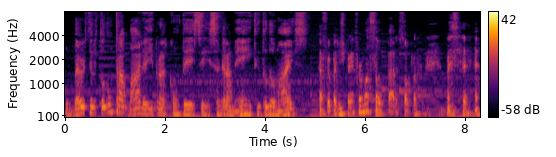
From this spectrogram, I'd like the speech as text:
o Barry teve todo um trabalho aí para conter esse sangramento e tudo mais. É, foi pra gente pegar informação, cara, só pra. Mas é.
